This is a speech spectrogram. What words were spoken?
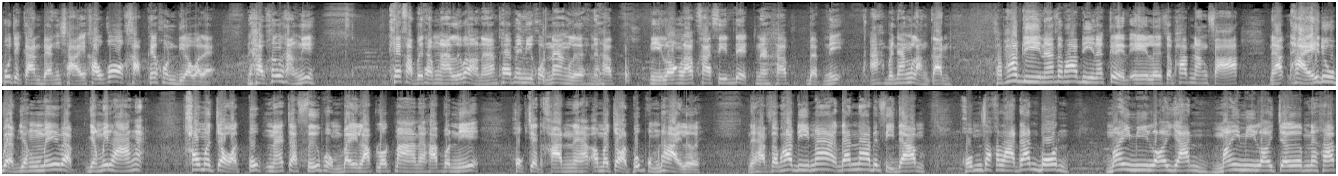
ผู้จัดการแบงค์ใช้เขาก็ขับแค่คนเดียวแหละนะครับข้างหลังนี่แค่ขับไปทำงานหรือเปล่านะแทบไม่มีคนนั่งเลยนะครับนี่รองรับคาซีทเด็กนะครับแบบนี้อะไปนั่งหลังกันสภาพดีนะ สภาพดีนะเกรด A เลยสภาพนางฟ้านะครับถ่ายให้ดูแบบยังไม่แบบยังไม่ล้างอะ่ะ เข้ามาจอดปุ๊บนะจัดซื้อผมไปรับรถมานะครับ วันนี้ 6-7 คันนะครับเอามาจอดปุ๊บผมถ่ายเลยนะครับสภาพดีมากด้านหน้าเป็นสีดำผมสักหลาดด้านบน ไม่มีรอยยัน ไม่มีรอยเจิมนะครับ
